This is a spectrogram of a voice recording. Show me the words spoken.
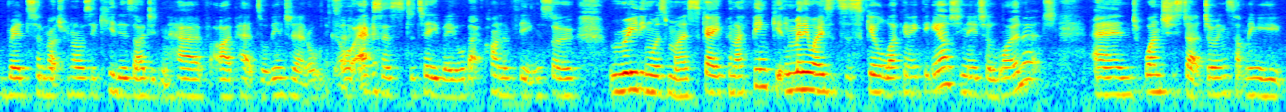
read so much when I was a kid is I didn't have iPads or the internet or, Exactly. or access to TV or that kind of thing. So reading was my escape. And I think in many ways it's a skill like anything else. You need to learn it. And once you start doing something, you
